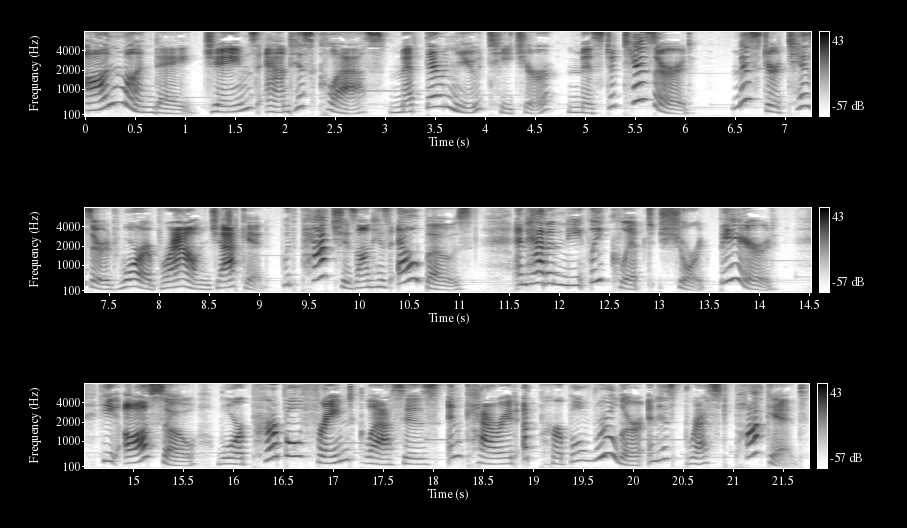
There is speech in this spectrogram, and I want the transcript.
On Monday, James and his class met their new teacher, Mr. Tizard. Mr. Tizard wore a brown jacket with patches on his elbows and had a neatly clipped short beard. He also wore purple framed glasses and carried a purple ruler in his breast pocket.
